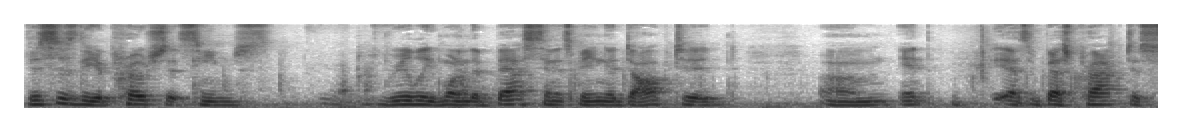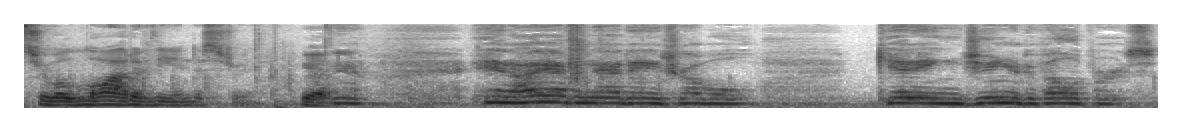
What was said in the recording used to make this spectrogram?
this is the approach that seems really one of the best, and it's being adopted um, it, as a best practice through a lot of the industry. Yeah. Yeah. And I haven't had any trouble getting junior developers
